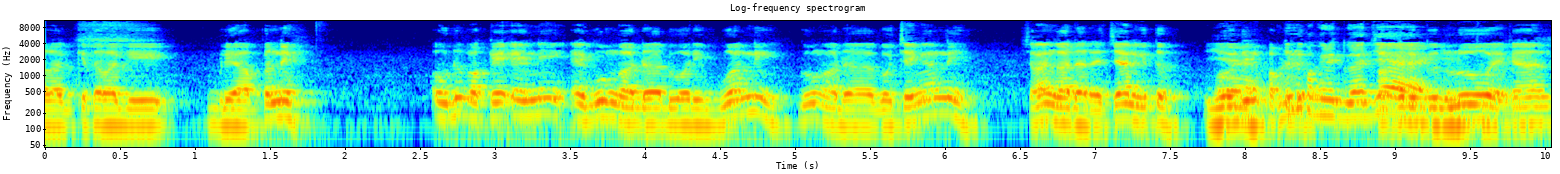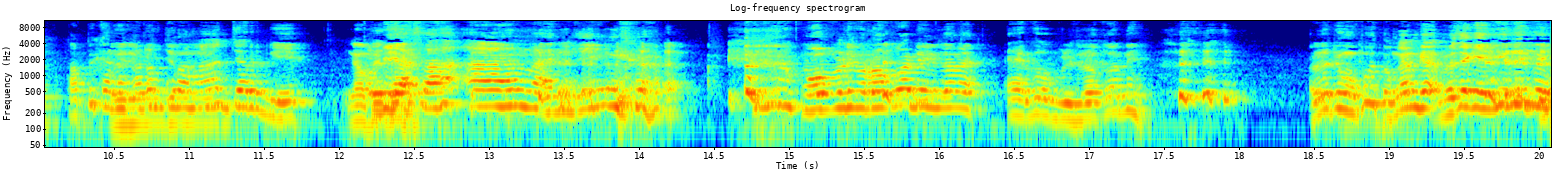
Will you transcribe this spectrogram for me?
lagi kita lagi beli apa nih oh udah pakai ini eh gue nggak ada dua ribuan nih gue nggak ada gocengan nih misalkan nggak ada recehan gitu oh Iya. dia Udah, pakai duit aja, pakai duit gua gitu. dulu ya kan Tapi kadang-kadang kurang ajar, Dit. Kebiasaan, anjing. mau beli rokok nih misalnya. Eh, gua beli rokok nih. Lu udah mau patungan nggak? Biasanya kayak gitu tuh.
